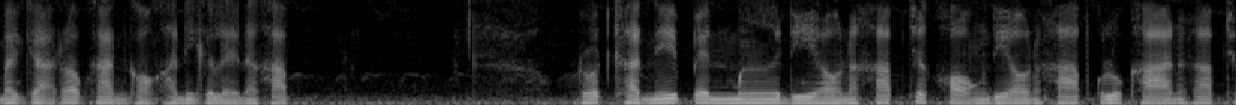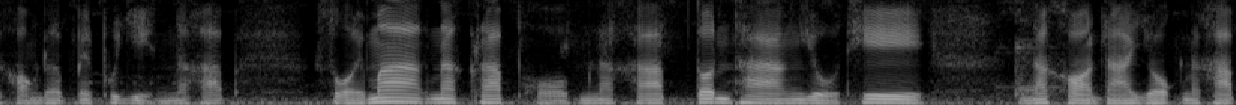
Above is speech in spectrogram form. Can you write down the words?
บรรยากาศรอบคันของคันนี้กันเลยนะครับ รถคันนี้เป็นมือเดียวนะครับ เจ้าของเดียวนะครับคุณลูกค้านะครับเจ้าของเดิมเป็นผู้หญิงนะครับ สวยมากนะครับผมนะครับ ต้นทางอยู่ที่นครนายกนะครับ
